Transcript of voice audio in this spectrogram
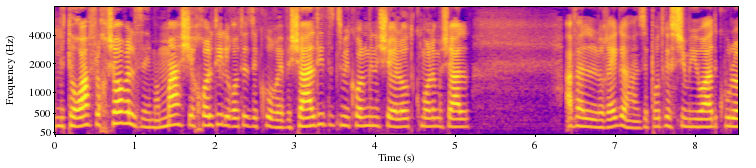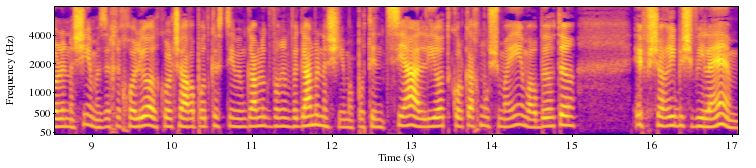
מטורף לחשוב על זה, ממש יכולתי לראות את זה קורה, ושאלתי את עצמי כל מיני שאלות, כמו למשל, אבל רגע, זה פודקאסט שמיועד כולו לנשים, אז איך יכול להיות? כל שאר הפודקאסטים הם גם לגברים וגם לנשים. הפוטנציאל להיות כל כך מושמעים הרבה יותר אפשרי בשבילהם.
